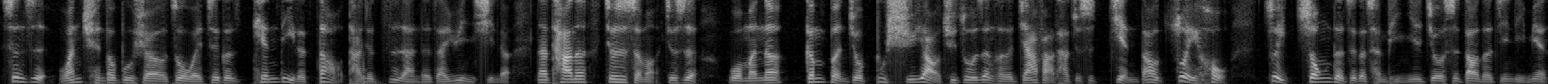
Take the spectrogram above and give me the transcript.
甚至完全都不需要作为这个天地的道，它就自然的在运行了。那它呢就是什么？就是我们呢根本就不需要去做任何的加法，它就是减到最后最终的这个成品，也就是《道德经》里面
